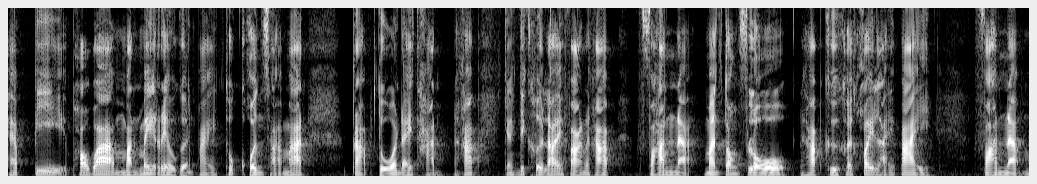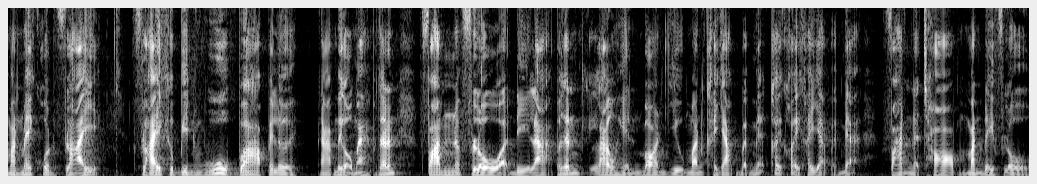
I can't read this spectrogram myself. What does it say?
แฮปปี้เพราะว่ามันไม่เร็วเกินไป ทุกคนสามารถปรับตัวได้ทันนะครับ อย่างที่เคยเล่าให้ฟังนะครับ ฟันอะมันต้องโฟล์นะครับ คือค่อยๆไหลไป fund อะมันไม่ควร fly fly คือบินวูบวาบไปเลย นะครับนึกออกไหมเพราะฉะนั้น fund flow อะดีละ เพราะฉะนั้นเราเห็น bond yield มันขยับแบบเนี้ยค่อยๆ ขยับแบบเนี้ย fund น่ะชอบมันได้ flow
